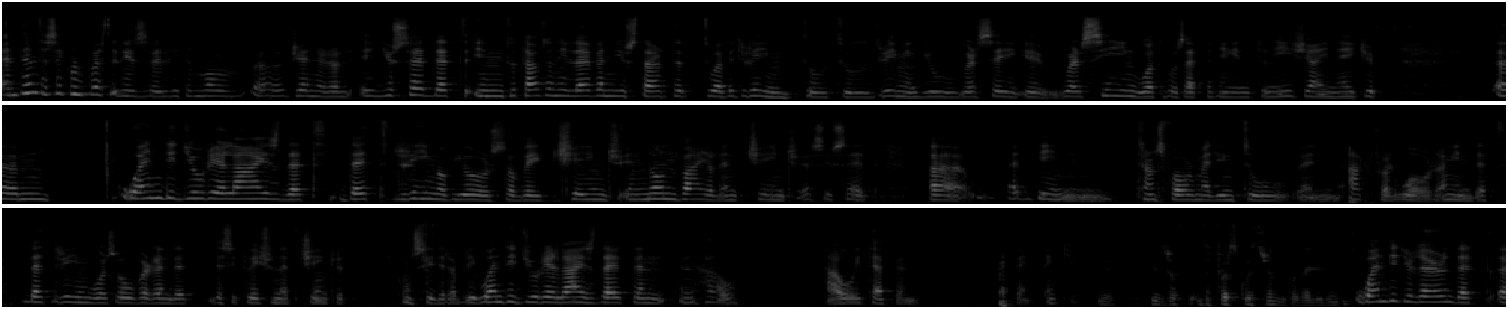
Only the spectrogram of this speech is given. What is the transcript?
And then the second question is a little more uh, general. You said that in 2011 you started to have a dream, to, to dreaming. You were saying, uh, were seeing what was happening in Tunisia, in Egypt. Um, when did you realize that that dream of yours of a change, a non-violent change, as you said, uh, had been transformed into an actual war? I mean, that that dream was over and that the situation had changed considerably. When did you realize that and, and how, how it happened? Thank, thank you. Yes, please just the first question because I didn't. When did you learn that uh,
